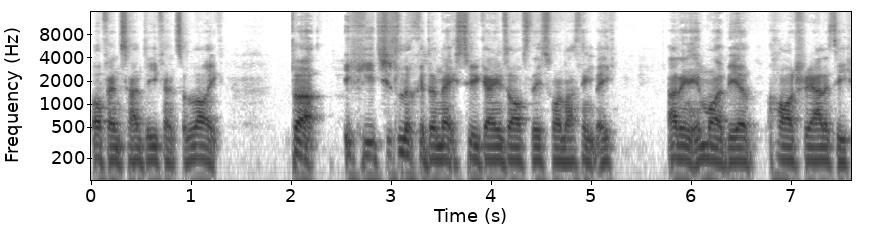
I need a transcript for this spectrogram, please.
offense and defense alike. But if you just look at the next two games after this one, I think they, I think it might be a harsh reality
